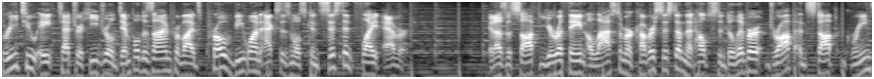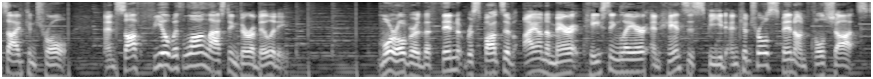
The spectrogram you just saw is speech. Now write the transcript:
328 tetrahedral dimple design provides Pro V1X's most consistent flight ever. It has a soft urethane elastomer cover system that helps to deliver drop and stop greenside control, and soft feel with long-lasting durability. Moreover, the thin, responsive ionomeric casing layer enhances speed and controls spin on full shots.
